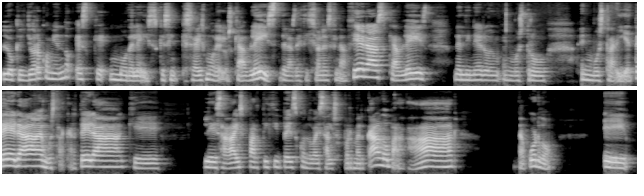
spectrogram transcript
lo que yo recomiendo es que modeléis, que, seáis modelos, que habléis de las decisiones financieras, que habléis del dinero en, en vuestra billetera, en vuestra cartera, que les hagáis partícipes cuando vais al supermercado para pagar. ¿De acuerdo? Eh,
